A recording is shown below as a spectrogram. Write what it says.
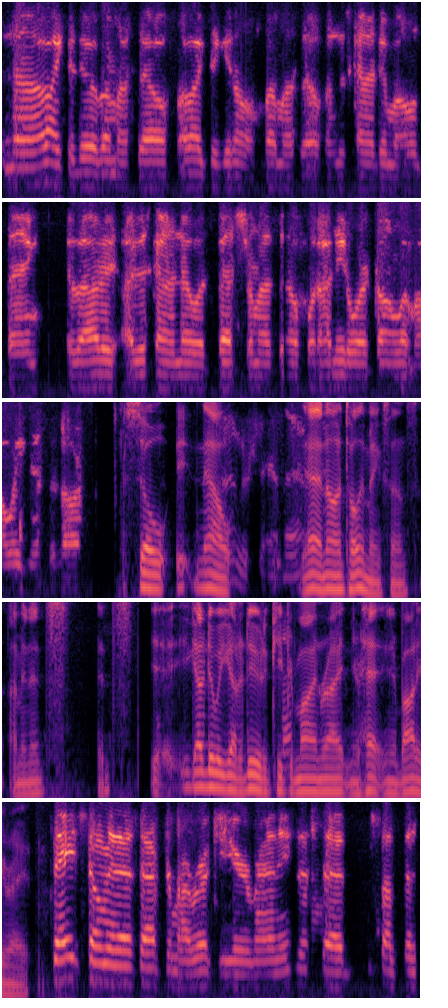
No, I like to do it by myself. I like to get on by myself and just kind of do my own thing. Because I, already- I just kind of know what's best for myself, what I need to work on, what my weaknesses are. So it, I now, understand that. yeah, no, it totally makes sense. I mean, it's it's you, got to do what you got to do to keep your mind right and your head and your body right. Sage told me this after my rookie year, man. He just said something that's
